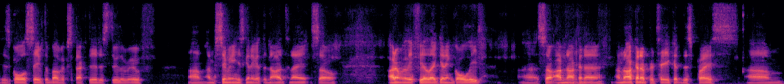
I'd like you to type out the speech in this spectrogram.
His goals saved above expected is through the roof. Um, I'm assuming he's going to get the nod tonight, so I don't really feel like getting goalied. Uh, so I'm not gonna I'm not gonna partake at this price. Um,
